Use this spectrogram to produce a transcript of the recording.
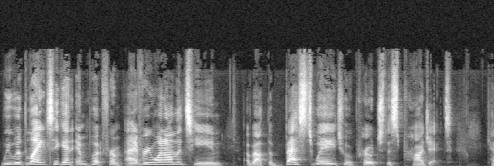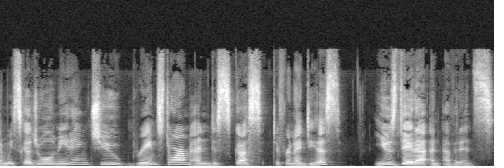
We would like to get input from everyone on the team about the best way to approach this project. Can we schedule a meeting to brainstorm and discuss different ideas? Use data and evidence.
